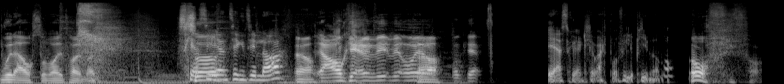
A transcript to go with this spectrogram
hvor jeg også var i Thailand. Skal jeg si en ting til da? Ja. Ja, OK. Vi, vi, å, ja. Ja. ok. Jeg skulle egentlig vært på Filippinene nå. Å, fy faen.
